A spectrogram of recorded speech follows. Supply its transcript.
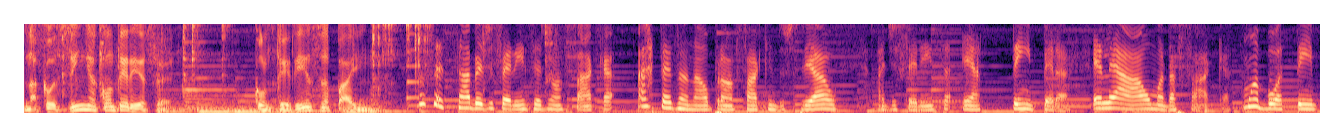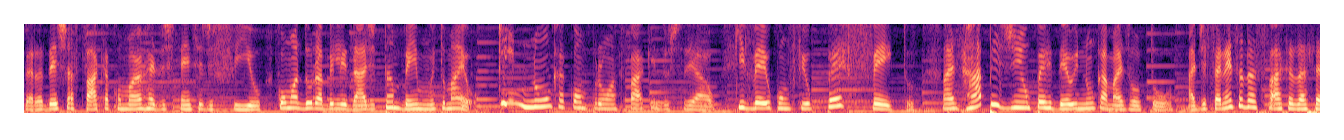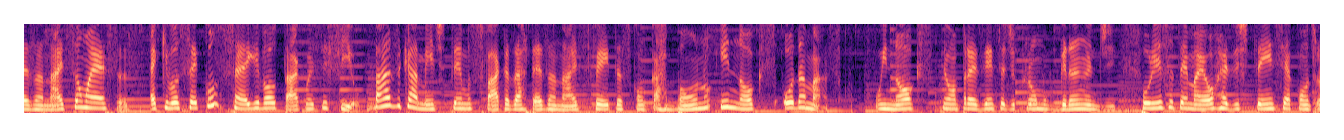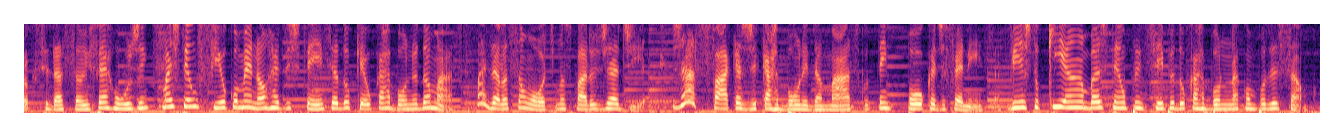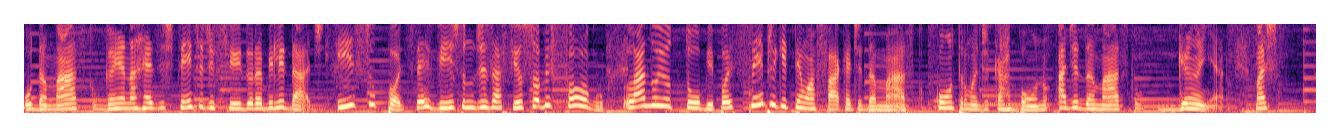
Na Cozinha com Teresa. Com Teresa Paim. Você sabe a diferença de uma faca artesanal para uma faca industrial? A diferença é a têmpera. Ela é a alma da faca. Uma boa têmpera deixa a faca com maior resistência de fio, com uma durabilidade também muito maior. Quem nunca comprou uma faca industrial que veio com um fio perfeito, mas rapidinho perdeu e nunca mais voltou? A diferença das facas artesanais são essas: é que você consegue voltar com esse fio. Basicamente, temos facas artesanais feitas com carbono, inox ou damasco. O inox tem uma presença de cromo grande, por isso tem maior resistência contra oxidação e ferrugem, mas tem um fio com menor resistência do que o carbono e o damasco. Mas elas são ótimas para o dia a dia. Já as facas de carbono e damasco têm pouca diferença, visto que ambas têm o princípio do carbono na composição. O damasco ganha na resistência de fio e durabilidade. Isso pode ser visto no desafio sob fogo, lá no YouTube, pois sempre que tem uma faca de damasco contra uma de carbono, a de damasco ganha. Mas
